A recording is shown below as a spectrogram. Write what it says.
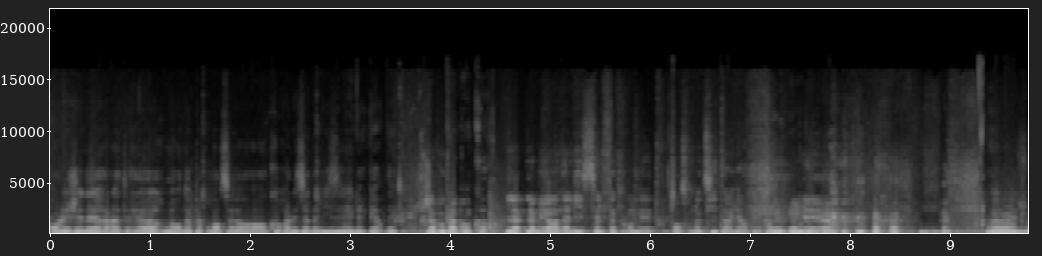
on les génère à l'intérieur, mais on n'a pas commencé encore à les analyser et les regarder. J'avoue pas encore. La, la meilleure analyse, c'est le fait qu'on est tout le temps sur notre site à regarder. Euh, ah ouais, je,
